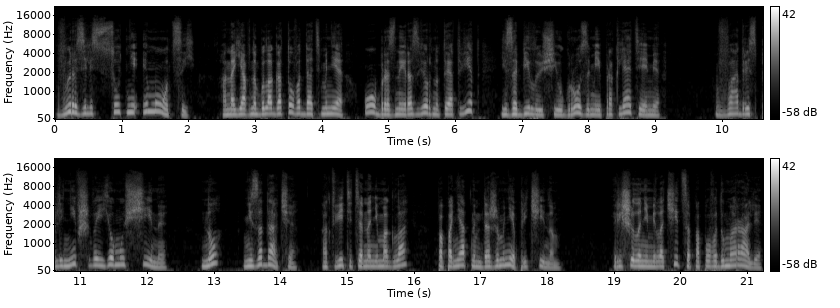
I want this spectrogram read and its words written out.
выразились сотни эмоций. Она явно была готова дать мне образный и развернутый ответ — изобилующий угрозами и проклятиями в адрес пленившего ее мужчины. Но незадача. Ответить она не могла по понятным даже мне причинам. Решила не мелочиться по поводу морали.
